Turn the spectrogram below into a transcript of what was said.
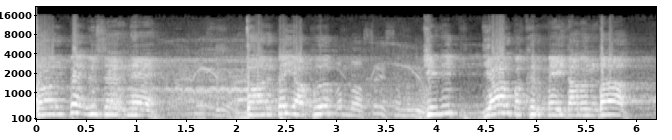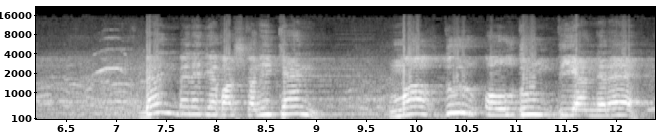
Darbe üzerine darbe yapıp gelip Diyarbakır meydanında ben belediye başkanıyken mağdur oldum diyenlere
